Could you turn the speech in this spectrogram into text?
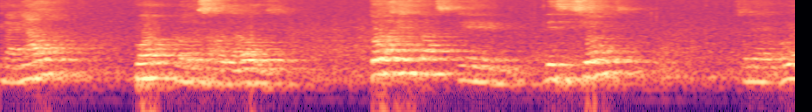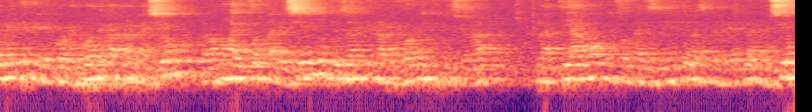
engañados por los desarrolladores. Todas estas eh, decisiones, obviamente que le corresponde la planeación, la vamos a ir fortaleciendo. Ustedes saben que en la reforma institucional planteamos el fortalecimiento de la Secretaría de Planeación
